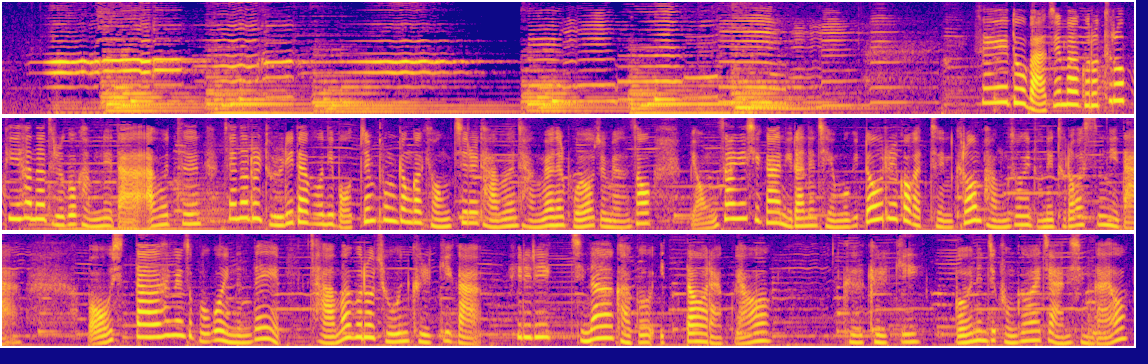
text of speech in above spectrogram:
새해도 마지막으로 트로피 하나 들고 갑니다. 아무튼 채널을 돌리다 보니 멋진 풍경과 경치를 담은 장면을 보여주면서 명상의 시간이라는 제목이 떠오를 것 같은 그런 방송이 눈에 들어왔습니다. 멋있다 하면서 보고 있는데 자막으로 좋은 글귀가 휘리릭 지나가고 있더라고요. 그 글귀 뭐였는지 궁금하지 않으신가요?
